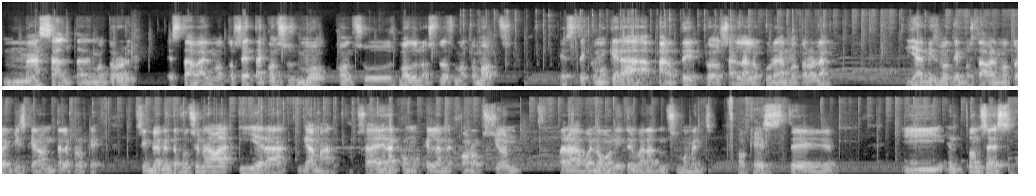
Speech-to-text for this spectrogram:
más alta de Motorola. Estaba el Moto Z con sus, mo- con sus módulos, los Motomods, este, como que era aparte, o sea, la locura de Motorola. Y al mismo tiempo estaba el Moto X, que era un teléfono que simplemente funcionaba y era gama alta. O sea, era como que la mejor opción para bueno, bonito y barato en su momento. ok. Este, y entonces,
